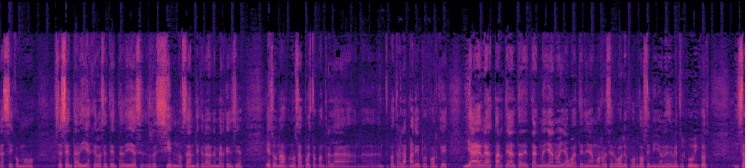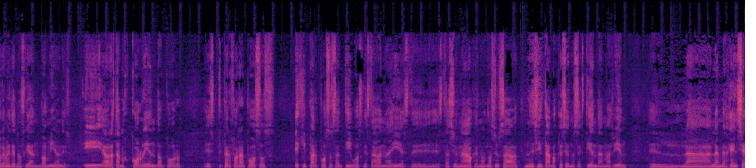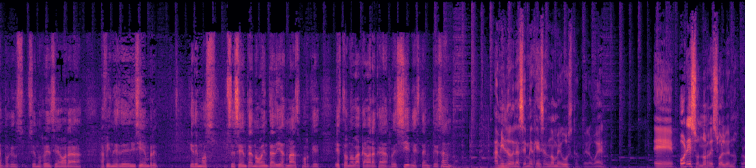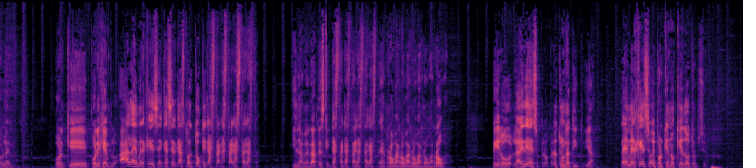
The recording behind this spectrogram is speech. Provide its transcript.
Hace como 60 días, creo 70 días, recién nos han declarado una emergencia. Eso nos, ha puesto contra la, contra la pared, pues porque ya en la parte alta de Tacna ya no hay agua. Teníamos reservorios por 12 millones de metros cúbicos y solamente nos quedan 2 millones. Y ahora estamos corriendo por este, perforar pozos, equipar pozos antiguos que estaban ahí este, estacionados, que no, no se usaban. Necesitamos que se nos extienda más bien la, emergencia, porque se nos vence ahora a fines de diciembre. Queremos 60, 90 días más, porque esto no va a acabar acá, recién está empezando. A mí lo de las emergencias no me gustan, pero bueno. Eh, por eso no resuelven los problemas. Porque, por ejemplo, a la emergencia hay que hacer gasto al toque, gasta, gasta, gasta, gasta. Y la verdad es que gasta, gasta, gasta, gasta, roba, roba, roba, roba, roba. Pero la idea es, pero espérate un ratito, ya la emergencia hoy porque no queda otra opción.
